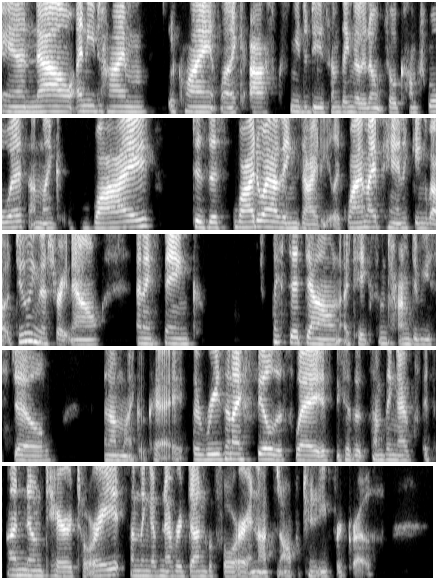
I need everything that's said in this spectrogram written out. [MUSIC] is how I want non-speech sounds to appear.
And now anytime a client like asks me to do something that I don't feel comfortable with, I'm like, why does this why do I have anxiety? Like why am I panicking about doing this right now? And I think I sit down, I take some time to be still, and I'm like, okay, the reason I feel this way is because it's something I've it's unknown territory, it's something I've never done before and that's an opportunity for growth.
